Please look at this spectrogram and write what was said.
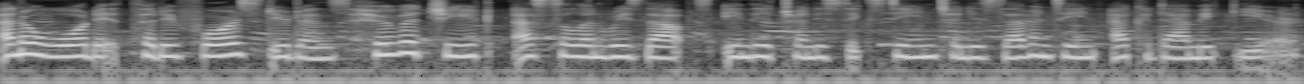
and awarded 34 students who've achieved excellent results in the 2016-2017 academic year.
